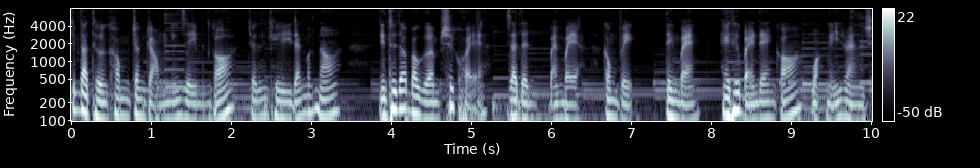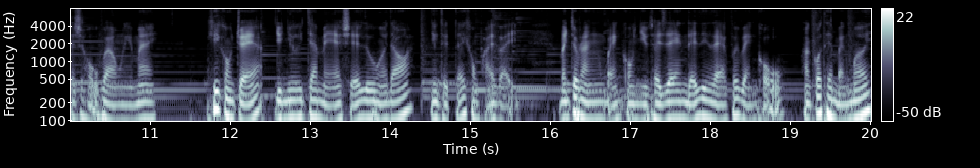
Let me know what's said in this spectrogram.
Chúng ta thường không trân trọng những gì mình có cho đến khi đánh mất nó. Những thứ đó bao gồm sức khỏe, gia đình, bạn bè, công việc, tiền bạc hay thứ bạn đang có hoặc nghĩ rằng sẽ sở hữu vào ngày mai. Khi còn trẻ dường như cha mẹ sẽ luôn ở đó nhưng thực tế không phải vậy. Bạn cho rằng bạn còn nhiều thời gian để liên lạc với bạn cũ hoặc có thêm bạn mới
